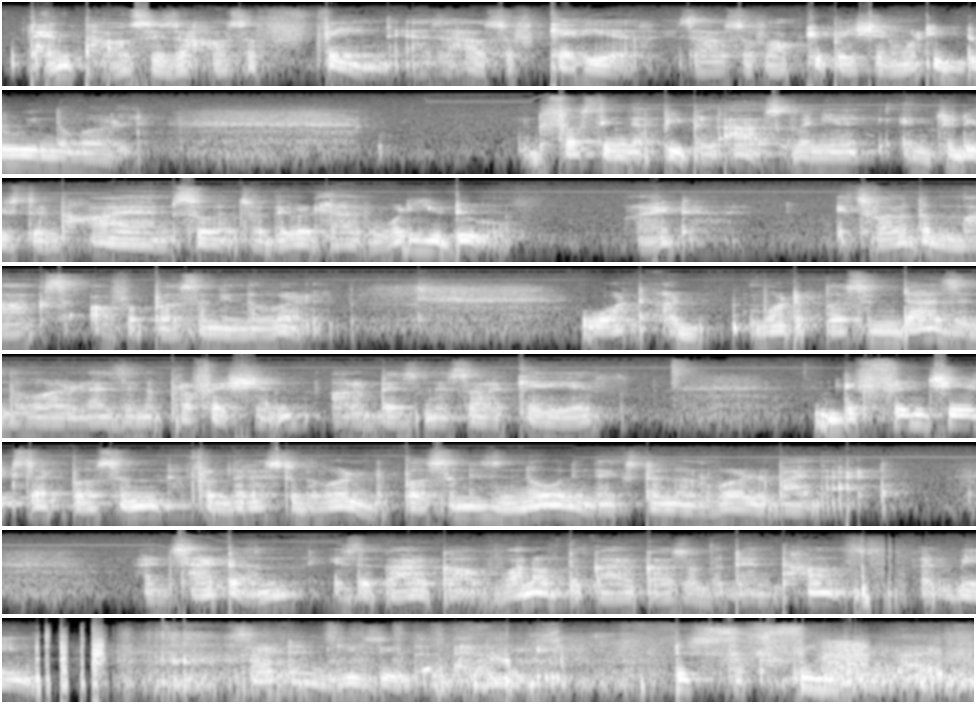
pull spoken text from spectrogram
10th house is a house of fame, as a house of career, is a house of occupation, what you do in the world. The first thing that people ask when you introduce them, hi, I'm so and so, they will tell, what do you do? Right? It's one of the marks of a person in the world. What a, what a person does in the world, as in a profession or a business or a career, differentiates that person from the rest of the world. The person is known in the external world by that. And Saturn is the Karaka, one of the Karakas of the 10th house. That means Saturn gives you the ability to succeed in life,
